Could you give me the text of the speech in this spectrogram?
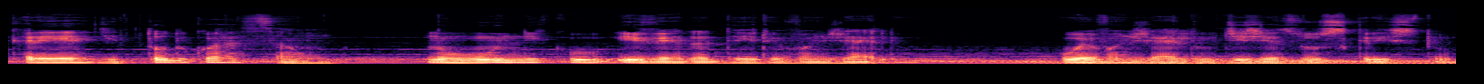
crer de todo o coração no único e verdadeiro Evangelho, o Evangelho de Jesus Cristo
